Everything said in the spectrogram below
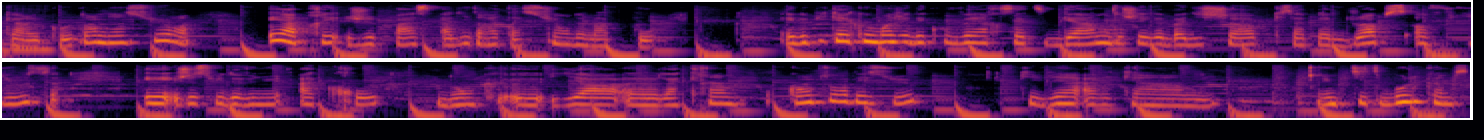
carré coton bien sûr. Et après, je passe à l'hydratation de ma peau. Et depuis quelques mois, j'ai découvert cette gamme de chez The Body Shop qui s'appelle Drops of Youth et je suis devenue accro. Donc, euh, il y a la crème contour des yeux qui vient avec une petite boule comme ça.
